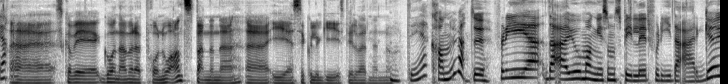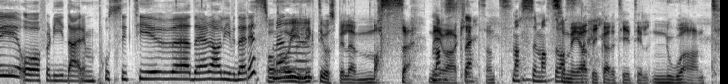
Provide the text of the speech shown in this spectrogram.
Ja. eh, skal vi gå nærmere på noe annet spennende eh, i psykologi i spillverdenen nå? Det kan vi, vet du. Fordi det er jo mange som spiller fordi det er gøy, og fordi det er en positiv eh, del av livet deres. Og, men, og jeg eh, likte jo å spille masse da jeg var Masse. kid. Sant? Masse, masse, Så mye at jeg ikke hadde tid til noe annet.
